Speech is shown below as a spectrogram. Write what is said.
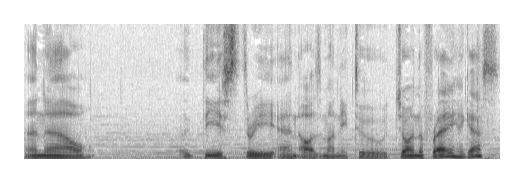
And now these three and Ozma need to join the fray, I guess.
